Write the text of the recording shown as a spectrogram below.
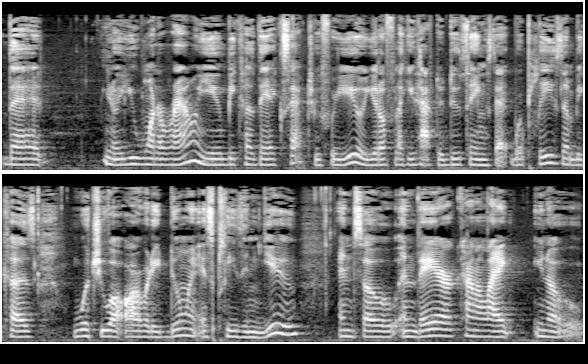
that you know you want around you because they accept you for you. You don't feel like you have to do things that will please them because what you are already doing is pleasing you. And so and they're kind of like you know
